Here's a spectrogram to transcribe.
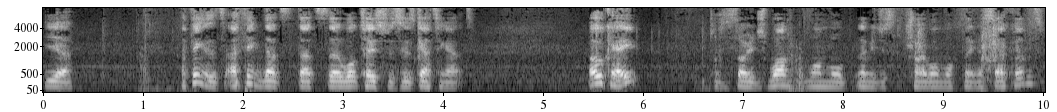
Yeah, I think that's I think that's that's uh, what Tosfos is getting at. Okay, Just, sorry, just one, one more. Let me just try one more thing a second.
